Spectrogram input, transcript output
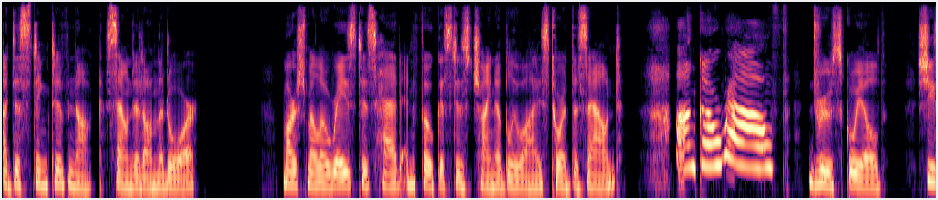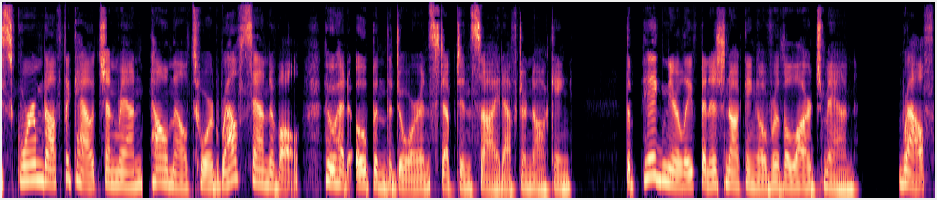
A distinctive knock sounded on the door. Marshmallow raised his head and focused his china blue eyes toward the sound. Uncle Ralph! Drew squealed. She squirmed off the couch and ran pell mell toward Ralph Sandoval, who had opened the door and stepped inside after knocking. The pig nearly finished knocking over the large man. Ralph,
